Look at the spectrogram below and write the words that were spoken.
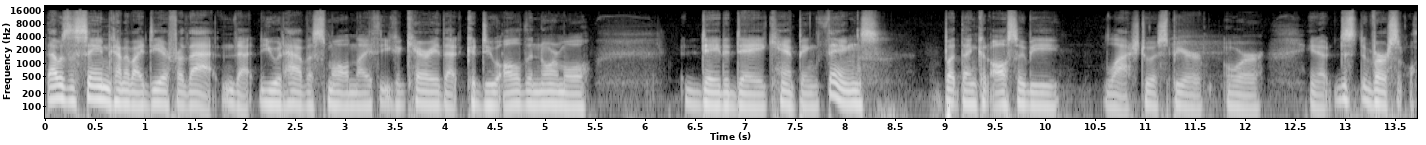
that was the same kind of idea for that. That you would have a small knife that you could carry that could do all the normal day to day camping things, but then could also be lashed to a spear or, you know, just versatile.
